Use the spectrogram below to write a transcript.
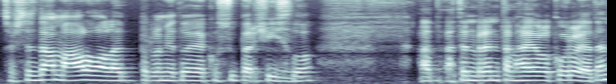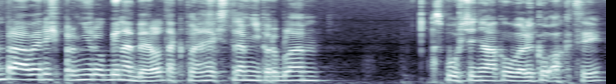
což se zdá málo, ale podle mě to je jako super číslo. Mm. A, a ten brand tam hraje velkou roli. A ten právě, když první rok by nebyl, tak je extrémní problém spouštět nějakou velikou akci,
